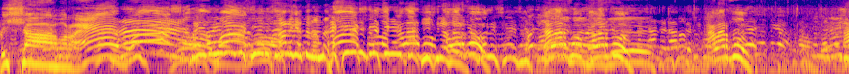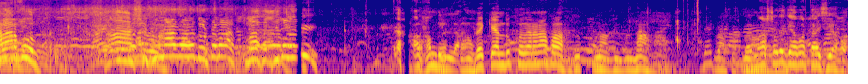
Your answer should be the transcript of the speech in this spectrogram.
বিশাল বড় হ্যাঁ, কালারফুল কালারফুল কালারফুল কালারফুল আলহামদুলিল্লাহ। দেখেন দুঃখ জানা না পা মার সাথে কি আবার তাইছি আবার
